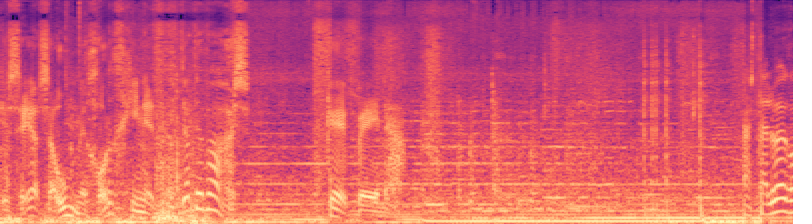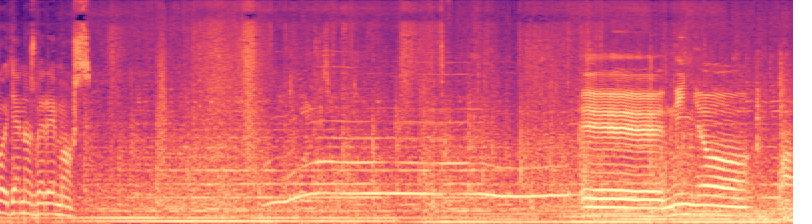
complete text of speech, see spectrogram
Que seas aún mejor jinete. Ya te vas. Qué pena. Hasta luego, ya nos veremos. Eh, niño... ah,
